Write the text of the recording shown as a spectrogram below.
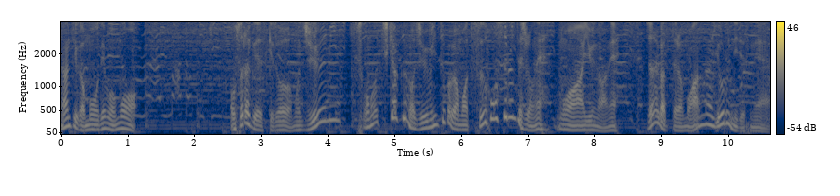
なんていうか、もう、でももう、おそらくですけど、もう住民、その近くの住民とかがまあ通報するんでしょうね、もうああいうのはね。じゃなかったら、もうあんな夜にですね、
